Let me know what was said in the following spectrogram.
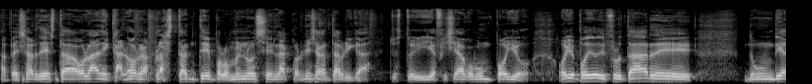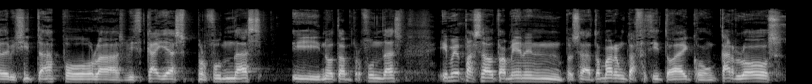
a pesar de esta ola de calor aplastante, por lo menos en la cornisa cantábrica. Yo estoy aficionado como un pollo. Hoy he podido disfrutar de, de un día de visitas por las Vizcayas profundas y no tan profundas. Y me he pasado también pues, a tomar un cafecito ahí con Carlos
